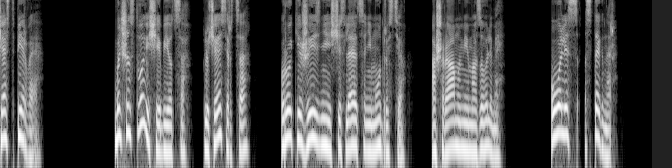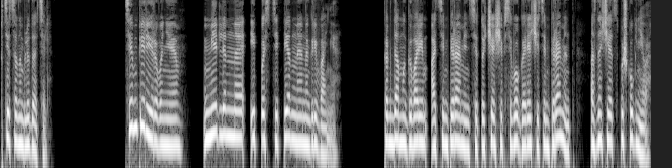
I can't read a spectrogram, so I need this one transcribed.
Часть первая. Большинство вещей бьется, включая сердца. Уроки жизни исчисляются не мудростью, а шрамами и мозолями. Олис Стегнер. Птица-наблюдатель. Темперирование. Медленное и постепенное нагревание. Когда мы говорим о темпераменте, то чаще всего горячий темперамент означает вспышку гнева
